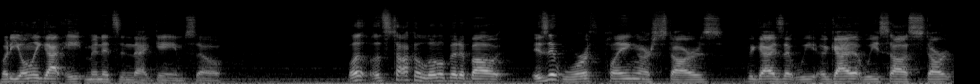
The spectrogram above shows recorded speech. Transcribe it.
but he only got eight minutes in that game. So, let, us talk a little bit about is it worth playing our stars? The guys that we, a guy that we saw start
